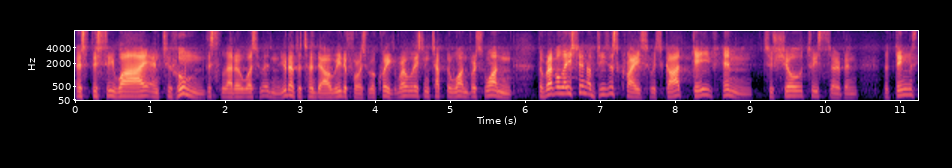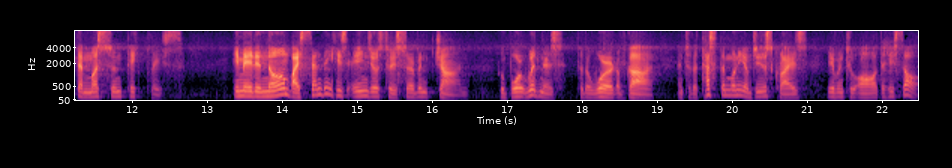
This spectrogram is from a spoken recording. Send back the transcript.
as to see why and to whom this letter was written. You don't have to turn there, I'll read it for us real quick. Revelation chapter 1, verse 1. The revelation of Jesus Christ, which God gave him to show to his servant the things that must soon take place. He made it known by sending his angels to his servant John, who bore witness to the word of God and to the testimony of Jesus Christ, even to all that he saw.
